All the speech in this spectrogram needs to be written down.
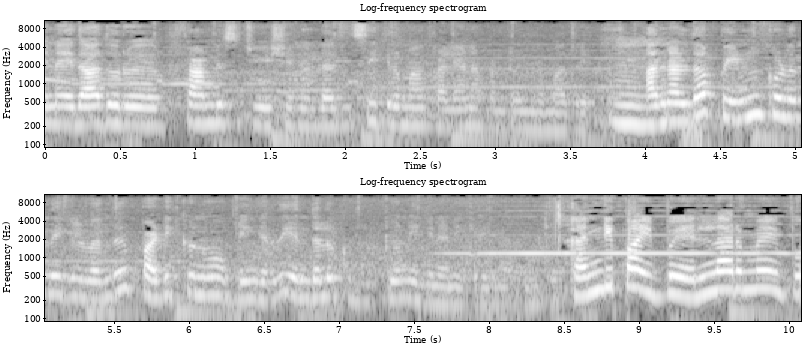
ஏன்னா ஏதாவது ஒரு ஃபேமிலி சுச்சுவேஷன் இல்ல சீக்கிரமா கல்யாணம் பண்றவங்க மாதிரி. அதனாலதான் பெண் குழந்தைகள் வந்து படிக்கணும் அப்படிங்கறது எந்த அளவுக்கு முக்கியம் நீங்க நினைக்கிறீங்க? கண்டிப்பா இப்போ எல்லாருமே இப்போ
